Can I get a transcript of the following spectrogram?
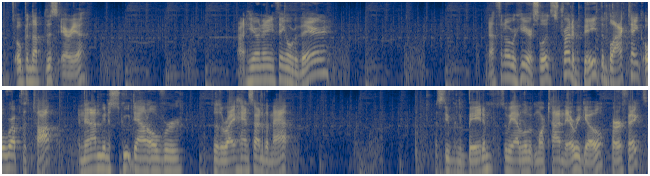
Let's open up this area. Not hearing anything over there. Nothing over here. So let's try to bait the black tank over up the top. And then I'm going to scoot down over to the right-hand side of the map. Let's see if we can bait him so we have a little bit more time. There we go. Perfect.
